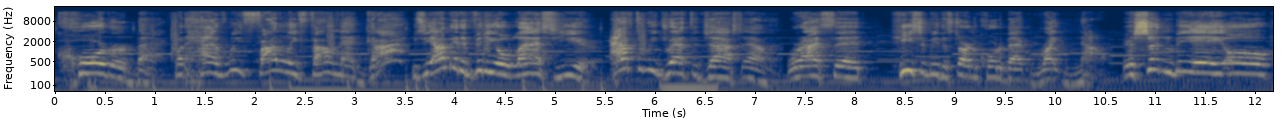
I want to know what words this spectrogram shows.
quarterback. But have we finally found that guy? You see, I made a video last year after we drafted Josh Allen where I said he should be the starting quarterback right now. There shouldn't be a, oh,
